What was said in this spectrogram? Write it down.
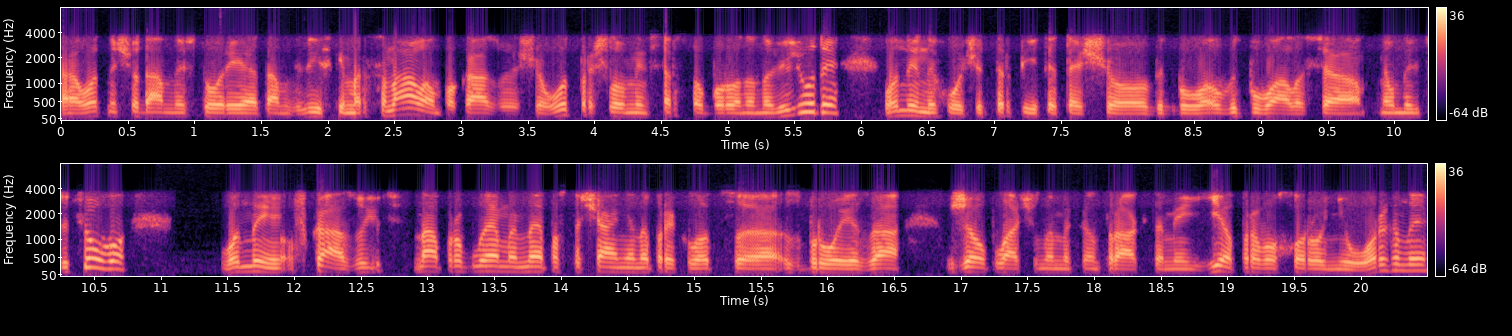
Е, от нещодавна історія там з львівським арсеналом показує, що от прийшло в міністерство оборони нові люди. Вони не хочуть терпіти те, що відбувалося у них до цього. Вони вказують на проблеми непостачання, наприклад, е, зброї за вже оплаченими контрактами. Є правоохоронні органи.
